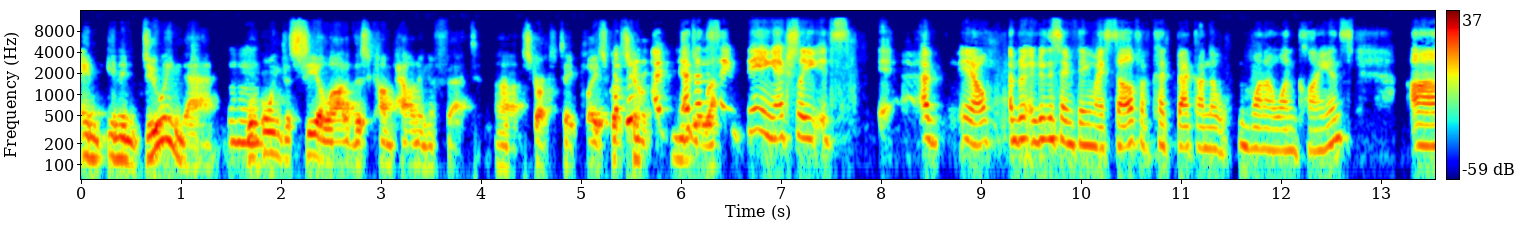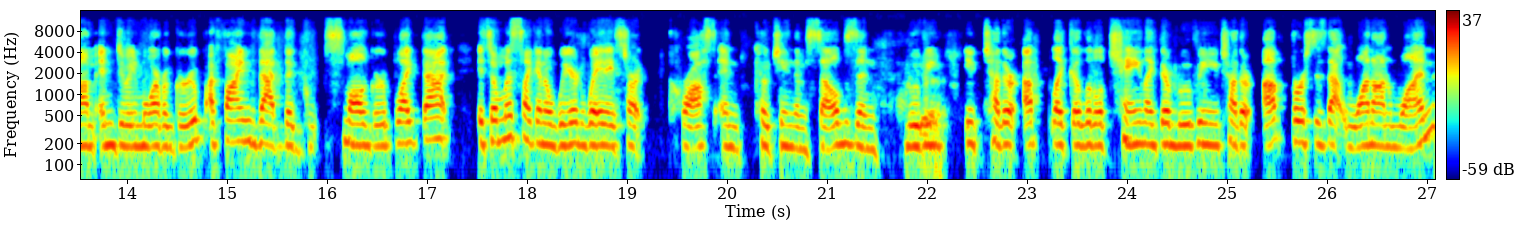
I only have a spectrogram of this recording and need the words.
And, and in doing that, mm-hmm. we're going to see a lot of this compounding effect uh, start to take place. But I've, done, I've, I've done the same thing. Actually, it's I, you know, I'm doing, I'm doing the same thing myself. I've cut back on the one-on-one clients, um, and doing more of a group. I find that the g- small group like that, it's almost like in a weird way they start cross and coaching themselves and moving Yes. each other up like a little chain, like they're moving each other up versus that one-on-one.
